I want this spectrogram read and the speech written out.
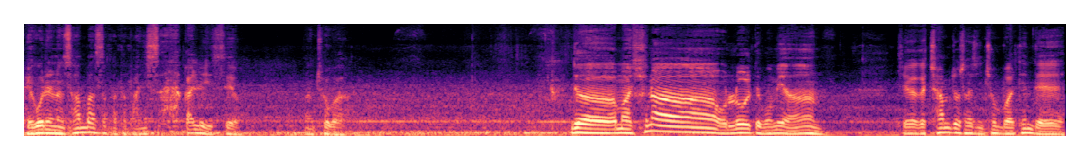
배골에는 산바삭 같은 반이 싹 깔려 있어요. 안초가. 이제 아마 신화 올라올 때 보면 제가 그 참조 사진 첨부할 텐데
